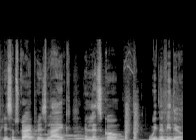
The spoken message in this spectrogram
please subscribe, please like, and let's go with the video.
